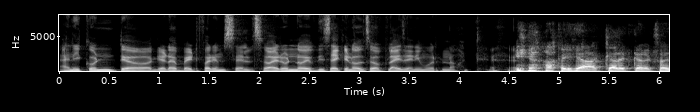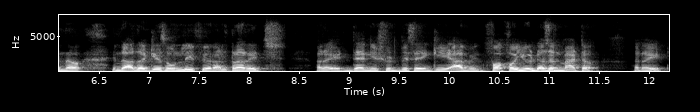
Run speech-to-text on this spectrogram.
and he couldn't uh, get a bed for himself so i don't know if the second also applies anymore or not Yeah, yeah, correct, correct. So in the in the other case, only if you're ultra rich, right, then you should be saying, ki, I mean, for for you it doesn't matter, right?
